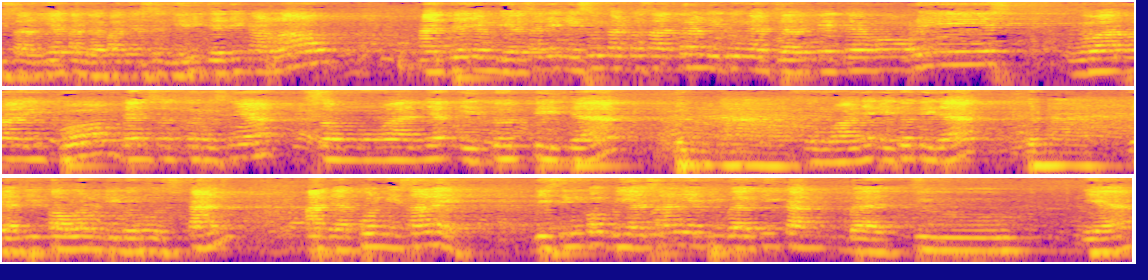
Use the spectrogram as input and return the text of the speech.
bisa lihat tanggapannya sendiri. Jadi kalau ada yang biasanya isukan pesantren itu ngajar ke teroris ngewarai bom dan seterusnya. Semuanya itu tidak benar. Semuanya itu tidak benar. Jadi tolong diluruskan. Adapun misalnya di sini kok biasanya dibagikan baju, ya,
